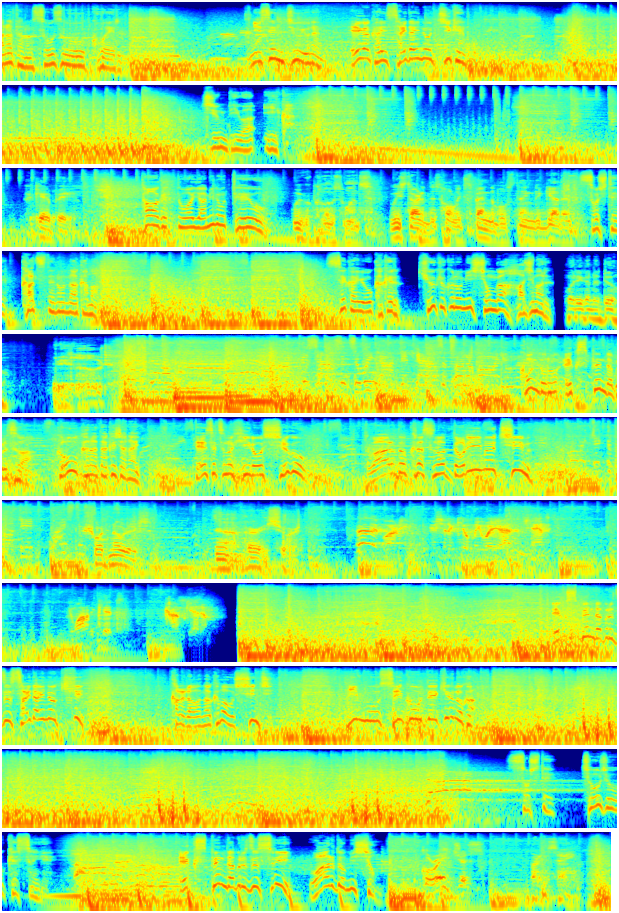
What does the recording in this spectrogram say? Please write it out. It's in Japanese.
あなたの想像を超える2014年映画界最大の事件準備はいいか It can't be. ターゲットは闇の帝王 We were close once. We started this whole expendables thing together. そしてかつての仲間世界をかける究極のミッションが始まる What are you gonna do? Reload. 今度のエクスペンダブルズは豪華なだけじゃない伝説のヒーロー集合ワールドクラスのドリームチーム Short notice. Yeah, very short. Hey, Barney, you should have killed me while you had the chance. You want the kids? エクスペンダブルズ最大の危機。彼らは仲間を信じ任務を遂行できるのか。そして頂上決戦へ。エクスペンダブルズ3ワールドミッション。Courageous, but insane.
